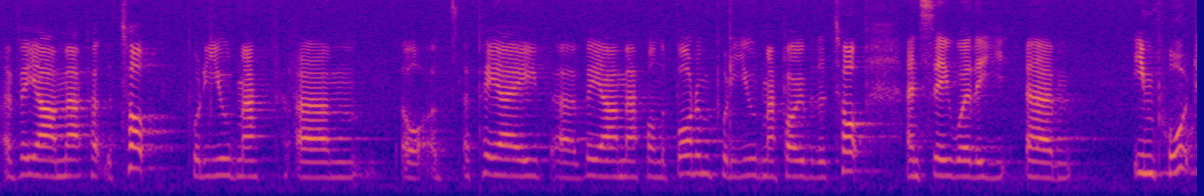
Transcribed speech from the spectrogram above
a VR map at the top, put a yield map um, or a, PA uh, VR map on the bottom, put a yield map over the top and see where the um, input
